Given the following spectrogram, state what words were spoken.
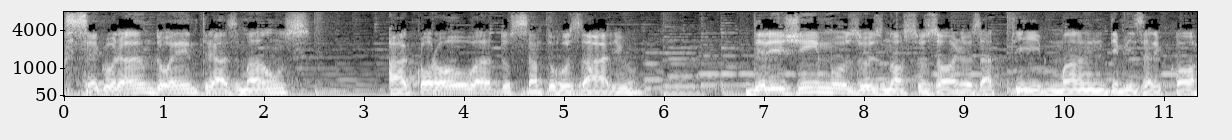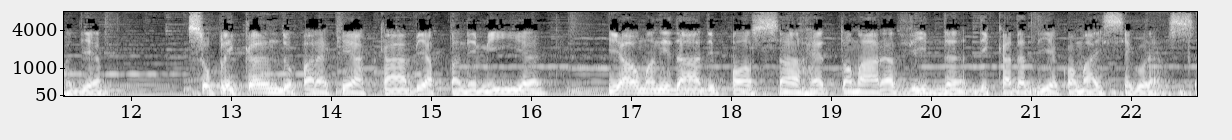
segurando entre as mãos a coroa do Santo Rosário, dirigimos os nossos olhos a Ti, Mãe de Misericórdia suplicando para que acabe a pandemia e a humanidade possa retomar a vida de cada dia com mais segurança.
